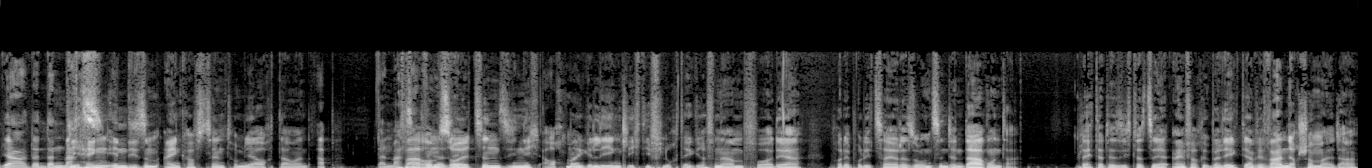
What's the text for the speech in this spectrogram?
Ja, dann, dann macht's, die hängen in diesem Einkaufszentrum ja auch dauernd ab. Dann macht's Warum sollten sie nicht auch mal gelegentlich die Flucht ergriffen haben vor der, vor der Polizei oder so und sind denn da runter? Vielleicht hat er sich das sehr einfach überlegt, ja, wir waren doch schon mal da.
